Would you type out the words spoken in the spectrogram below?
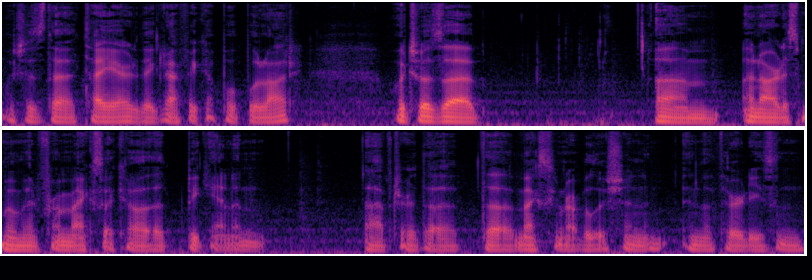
which is the Taller de Gráfica Popular which was a um, an artist movement from Mexico that began in after the the Mexican Revolution in the 30s and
